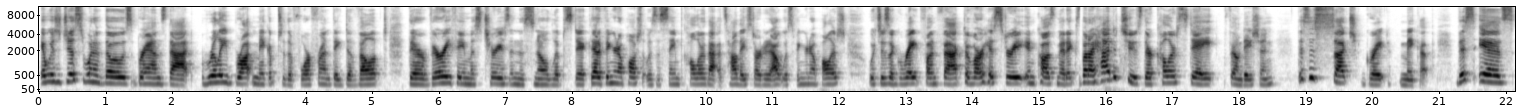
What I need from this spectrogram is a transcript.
It was just one of those brands that really brought makeup to the forefront. They developed their very famous Cherries in the Snow lipstick. They had a fingernail polish that was the same color. That's how they started out was fingernail polish, which is a great fun fact of our history in cosmetics. But I had to choose their Color Stay foundation this is such great makeup. This is,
